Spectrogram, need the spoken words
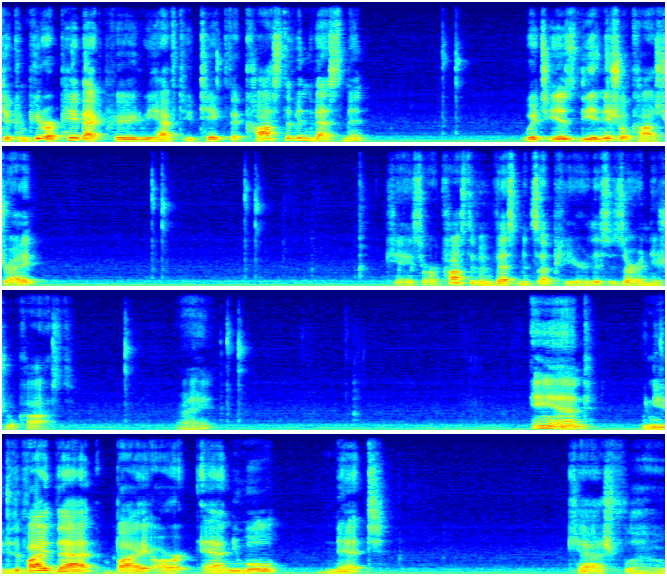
to compute our payback period, we have to take the cost of investment, which is the initial cost, right? Okay, so our cost of investment's up here. This is our initial cost, right? And we need to divide that by our annual net cash flow,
